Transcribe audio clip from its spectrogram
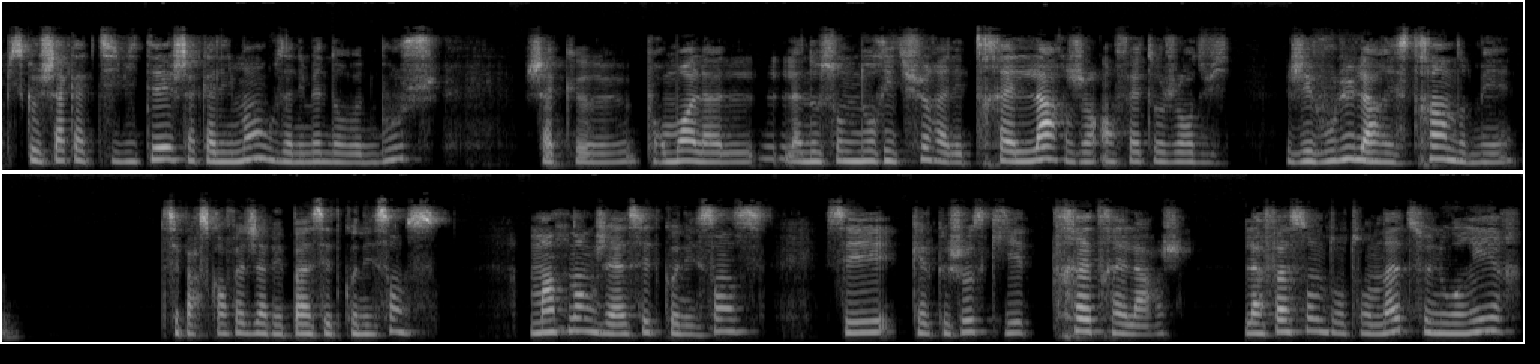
puisque chaque activité, chaque aliment que vous allez mettre dans votre bouche, euh, pour moi, la, la notion de nourriture, elle est très large en fait aujourd'hui. J'ai voulu la restreindre, mais c'est parce qu'en fait, j'avais pas assez de connaissances. Maintenant que j'ai assez de connaissances, c'est quelque chose qui est très très large. La façon dont on a de se nourrir,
